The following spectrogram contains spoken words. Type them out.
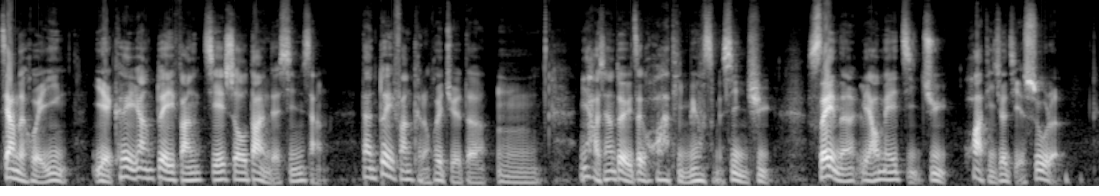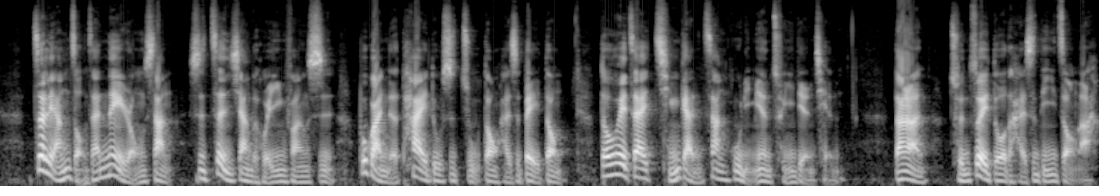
这样的回应也可以让对方接收到你的欣赏。但对方可能会觉得，嗯，你好像对于这个话题没有什么兴趣，所以呢，聊没几句，话题就结束了。这两种在内容上是正向的回应方式，不管你的态度是主动还是被动，都会在情感账户里面存一点钱。当然，存最多的还是第一种啦。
